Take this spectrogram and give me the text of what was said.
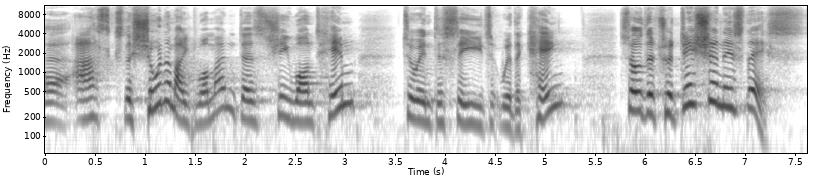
uh, asks the Shunammite woman, does she want him to intercede with the king? So the tradition is this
